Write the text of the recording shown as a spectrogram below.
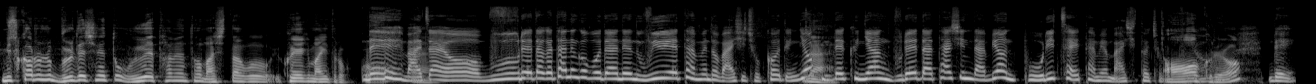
미숫가루를 물 대신에 또 우유에 타면 더 맛있다고 그 얘기 많이 들었고. 네, 맞아요. 물에다가 타는 것보다는 우유에 타면 더 맛이 좋거든요. 네. 근데 그냥 물에다 타신다면 보리차에 타면 맛이 더 좋고요. 어 그래요? 네.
